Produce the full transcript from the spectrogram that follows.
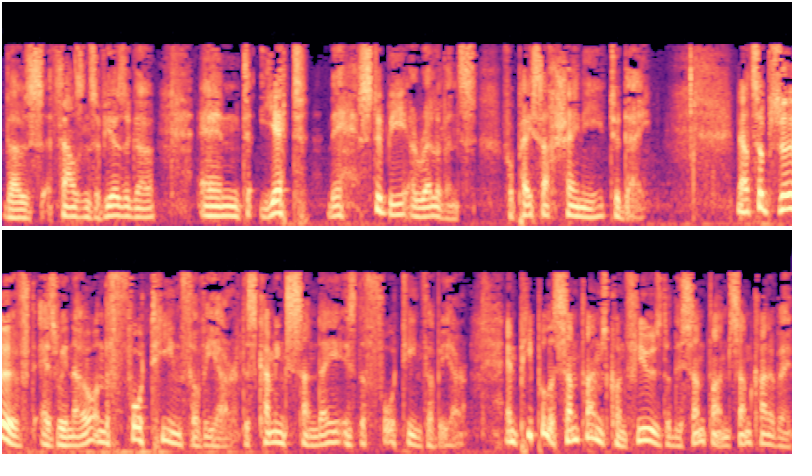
those thousands of years ago. And yet, there has to be a relevance for Pesach Sheni today. Now it's observed, as we know, on the 14th of Iyar. This coming Sunday is the 14th of Iyar. And people are sometimes confused or there's sometimes some kind of a,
